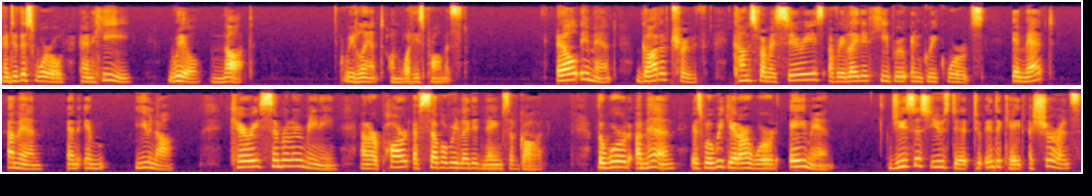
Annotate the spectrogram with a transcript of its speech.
and to this world, and he will not relent on what he's promised. El Emet, God of truth, comes from a series of related Hebrew and Greek words. Emet, Amen, and emunah, carry similar meaning and are part of several related names of God. The word Amen is where we get our word Amen. Jesus used it to indicate assurance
